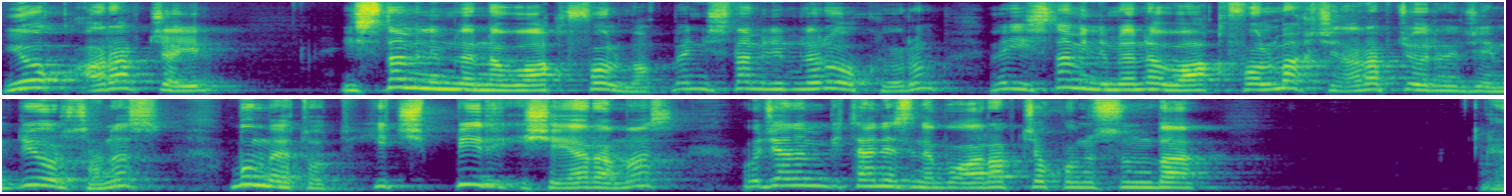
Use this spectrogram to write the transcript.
Yok Arapçayı İslam ilimlerine vakıf olmak, ben İslam ilimleri okuyorum ve İslam ilimlerine vakıf olmak için Arapça öğreneceğim diyorsanız bu metot hiçbir işe yaramaz. Hocanın bir tanesine bu Arapça konusunda e,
